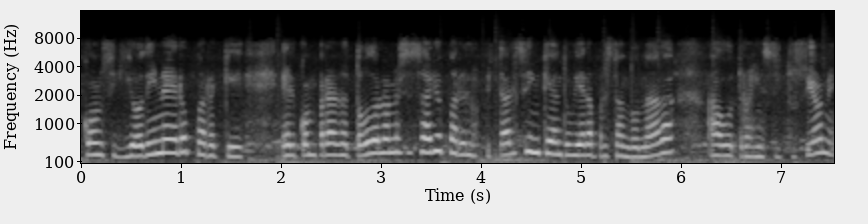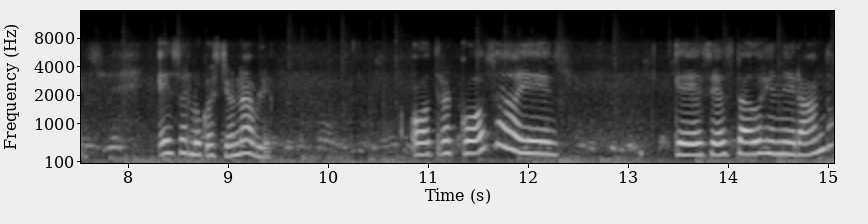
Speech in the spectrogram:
consiguió dinero para que él comprara todo lo necesario para el hospital sin que estuviera prestando nada a otras instituciones? Eso es lo cuestionable. Otra cosa es que se ha estado generando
